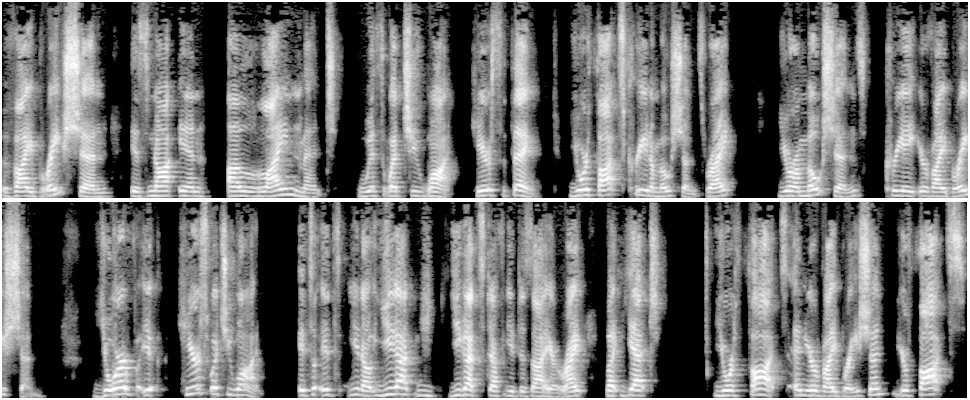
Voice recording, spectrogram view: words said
vibration is not in alignment with what you want. Here's the thing your thoughts create emotions, right? Your emotions create your vibration. Your here's what you want. It's it's you know, you got you got stuff you desire, right? But yet your thoughts and your vibration, your thoughts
